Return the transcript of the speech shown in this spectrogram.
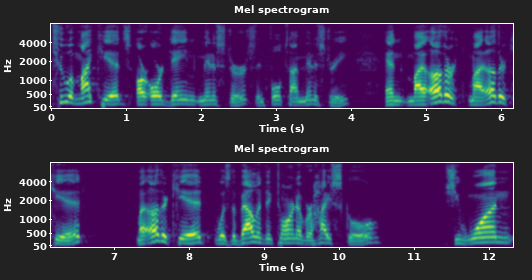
two of my kids are ordained ministers in full time ministry. And my other, my other kid my other kid was the valedictorian of her high school. She won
